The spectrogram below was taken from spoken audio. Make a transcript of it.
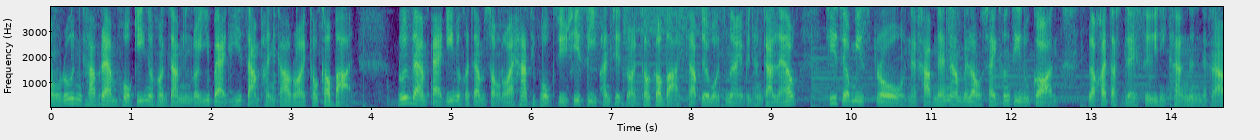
2 รุ่นครับ แรม6กิกในความจำ128 ที่ 3,999 บาท รุ่นแรม8กิกในความจำ256อยู่ที่ 4,799 บาทครับ โดยวางจำหน่ายเป็นทางการแล้วที่ Xiaomi Store นะครับ แนะนำไปลองใช้เครื่องจริงดูก่อน แล้วค่อยตัดสินใจซื้ออีกครั้งหนึ่งนะครับ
